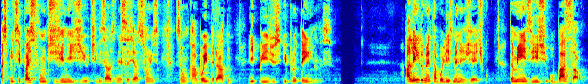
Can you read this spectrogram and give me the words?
As principais fontes de energia utilizadas nessas reações são o carboidrato, lipídios e proteínas. Além do metabolismo energético, também existe o basal.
